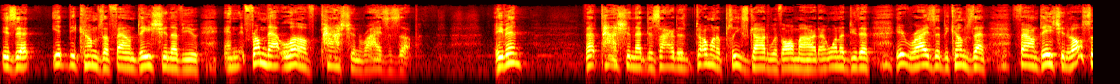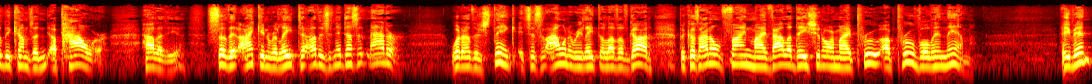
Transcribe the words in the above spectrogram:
is that it becomes a foundation of you. And from that love, passion rises up. Amen? That passion, that desire to, I want to please God with all my heart. I want to do that. It rises, it becomes that foundation. It also becomes a, a power. Hallelujah. So that I can relate to others. And it doesn't matter what others think. It's just that I want to relate the love of God because I don't find my validation or my pro- approval in them. Amen.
